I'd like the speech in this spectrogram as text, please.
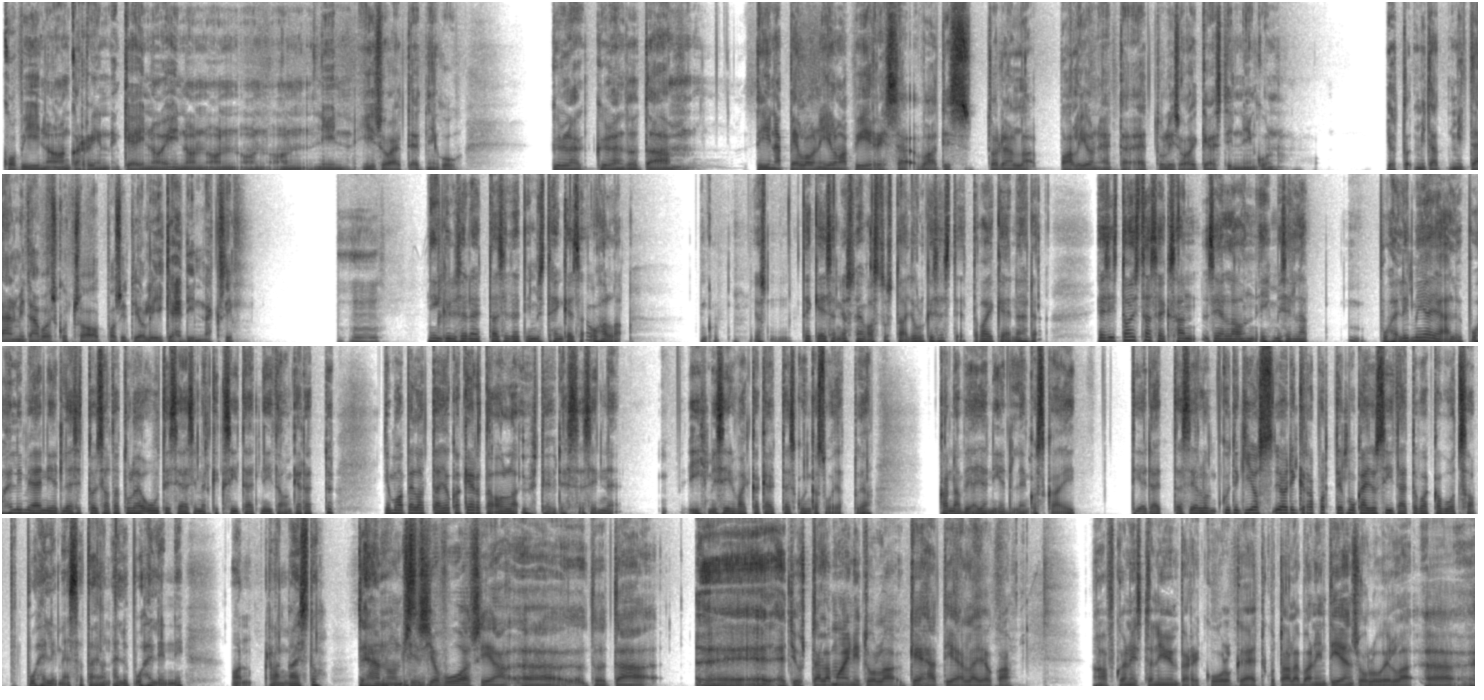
koviin ankariin keinoihin on, on, on, on niin iso, että, että niin kuin kyllä, kyllä tota, siinä pelon ilmapiirissä vaatisi todella paljon, että, että tulisi oikeasti niin kuin, jotta, mitä, mitään, mitä voisi kutsua oppositioliikehdinnäksi. Mm. Niin kyllä se näyttää siltä, että ihmiset henkensä uhalla, niin kuin, jos tekee sen, jos ne vastustaa julkisesti, että vaikea nähdä. Ja siis toistaiseksihan siellä on ihmisillä puhelimia ja älypuhelimia ja niin edelleen. Sitten toisaalta tulee uutisia esimerkiksi siitä, että niitä on kerätty. Ja mua pelottaa joka kerta olla yhteydessä sinne ihmisiin, vaikka käyttäisi kuinka suojattuja kanavia ja niin edelleen, koska ei tiedä, että siellä on kuitenkin jos, joidenkin raporttien mukaan jo siitä, että vaikka WhatsApp-puhelimessa tai on älypuhelin, niin on rangaistu. Sehän on siis jo vuosia, äh, tota, että just tällä mainitulla kehätiellä, joka Afganistanin ympäri kulkee, että kun Talebanin tiensuluilla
